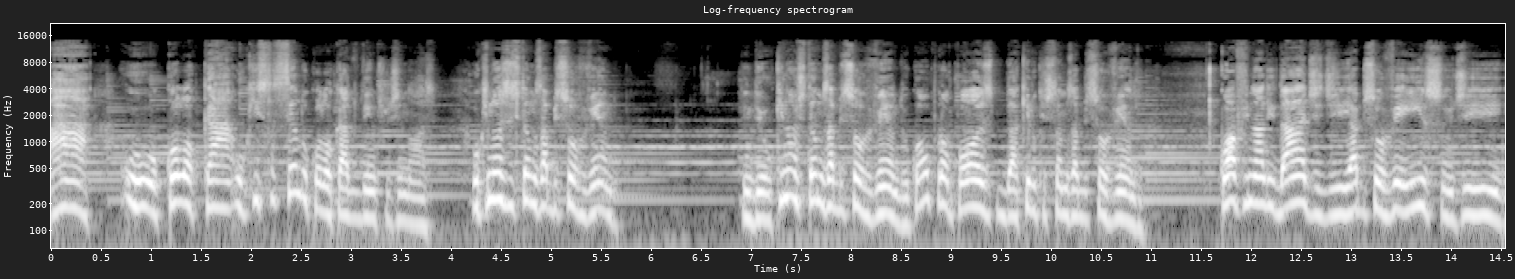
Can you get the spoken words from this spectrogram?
a o, colocar o que está sendo colocado dentro de nós, o que nós estamos absorvendo. Entendeu? O que nós estamos absorvendo? Qual o propósito daquilo que estamos absorvendo? Qual a finalidade de absorver isso, de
